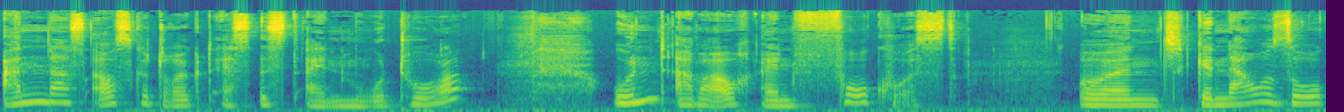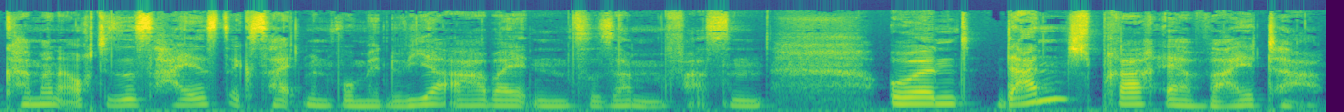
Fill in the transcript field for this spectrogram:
anders ausgedrückt, es ist ein Motor und aber auch ein Fokus. Und genau so kann man auch dieses Highest Excitement, womit wir arbeiten, zusammenfassen. Und dann sprach er weiter.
